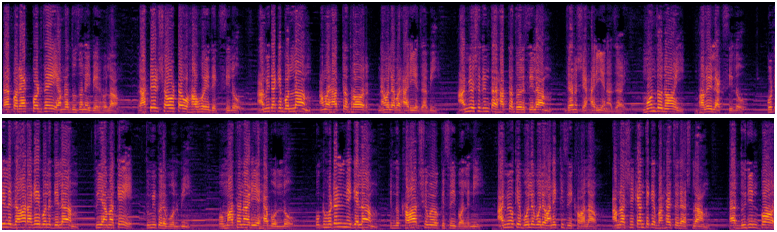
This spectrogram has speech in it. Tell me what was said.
তারপর এক পর্যায়ে আমরা দুজনেই বের হলাম। রাতের শহরটাও হা হয়ে দেখছিল। আমি তাকে বললাম, আমার হাতটা ধর না হলে আবার হারিয়ে যাবি। আমিও সেদিন তার হাতটা ধরেছিলাম, যেন সে হারিয়ে না যায়। মন্দ নয়, ভালোই লাগছিল। হোটেলে যাওয়ার আগেই বলে দিলাম, তুই আমাকে তুমি করে বলবি। ও মাথা নাড়িয়ে হ্যাঁ বলল। ওকে হোটেলে নিয়ে গেলাম, কিন্তু খাওয়ার সময় ও কিছুই বলেনি। আমি ওকে বলে বলে অনেক কিছুই খাওয়ালাম। আমরা সেখান থেকে বাসায় চলে আসলাম। তার দুদিন পর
